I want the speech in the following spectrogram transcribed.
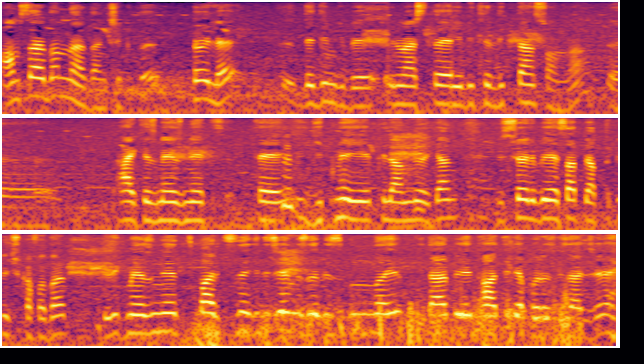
Amsterdam nereden çıktı? Şöyle dediğim gibi üniversiteyi bitirdikten sonra herkes mezuniyete gitmeyi planlıyorken biz şöyle bir hesap yaptık üç kafadan. Dedik mezuniyet partisine gideceğimizde biz bununla gider bir tatil yaparız güzelce.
